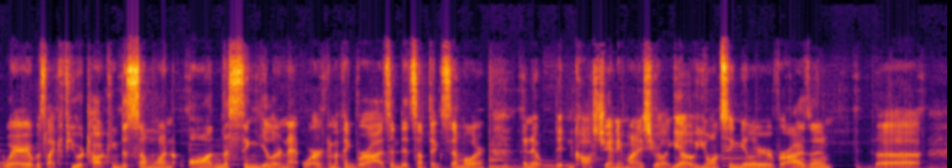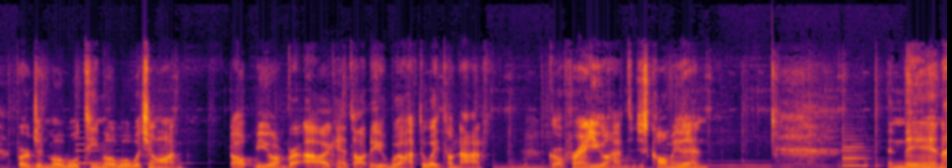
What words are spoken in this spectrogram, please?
where it was like if you were talking to someone on the Cingular network, and I think Verizon did something similar, then it didn't cost you any money. So you're like, yo, you on Cingular, Verizon, uh, Virgin Mobile, T Mobile, what you on? Oh, you on? Oh, I can't talk to you. We'll have to wait till nine. Girlfriend, you gonna have to just call me then. And then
